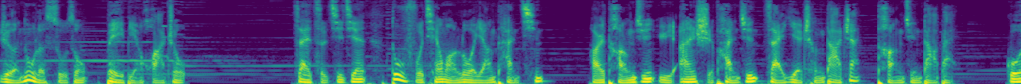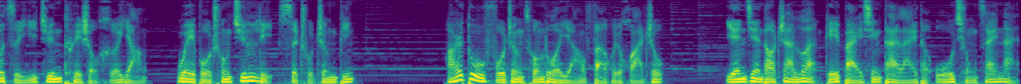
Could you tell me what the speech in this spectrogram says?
惹怒了肃宗，被贬华州。在此期间，杜甫前往洛阳探亲，而唐军与安史叛军在邺城大战，唐军大败，郭子仪军退守河阳，为补充军力，四处征兵。而杜甫正从洛阳返回华州，眼见到战乱给百姓带来的无穷灾难，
